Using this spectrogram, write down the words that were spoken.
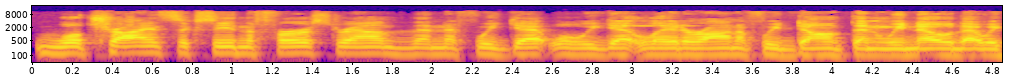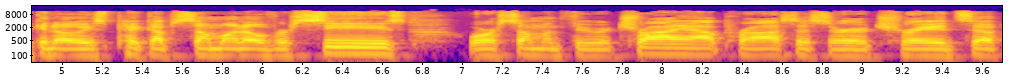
we'll try and succeed in the first round. And then if we get what we get later on, if we don't, then we know that we could always pick up someone overseas or someone through a tryout process or a trade. So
